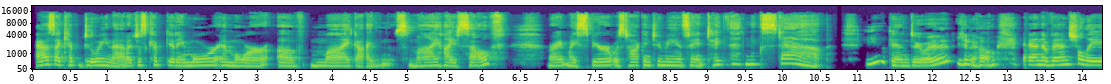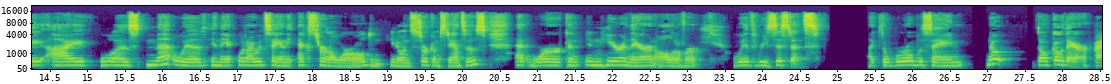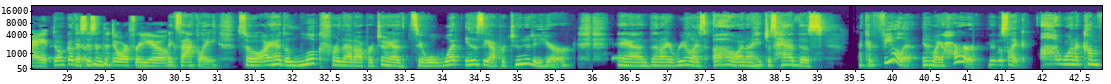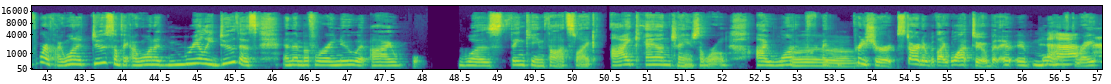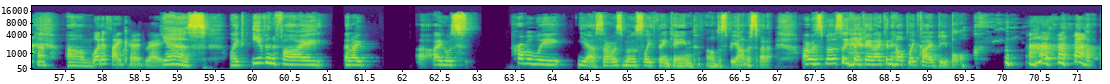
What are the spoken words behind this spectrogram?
As I kept doing that, I just kept getting more and more of my guidance, my high self, right? My spirit was talking to me and saying, take that next step you can do it, you know. And eventually I was met with in the what I would say in the external world, you know, in circumstances at work and in here and there and all over with resistance. Like the world was saying, nope, don't go there. Right. Don't go there. This isn't the door for you. Exactly. So I had to look for that opportunity. I'd say, well, what is the opportunity here? And then I realized, oh, and I just had this I could feel it in my heart. It was like, oh, I want to come forth. I want to do something. I want to really do this. And then before I knew it, I was thinking thoughts like, I can change the world. I want, Ooh. I'm pretty sure it started with I want to, but it, it morphed, right? Um, what if I could, right? Yes. Like even if I, and I, I was probably yes i was mostly thinking i'll just be honest about it i was mostly thinking i can help like five people yeah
